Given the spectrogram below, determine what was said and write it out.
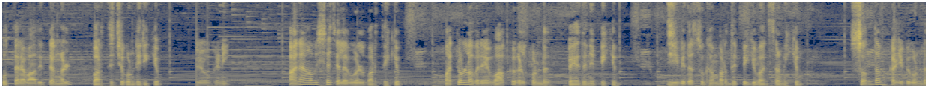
ഉത്തരവാദിത്തങ്ങൾ വർദ്ധിച്ചുകൊണ്ടിരിക്കും. രോഹിണി അനാവശ്യ ചെലവുകൾ വർദ്ധിക്കും. മറ്റുള്ളവരെ വാക്കുകൾ കൊണ്ട് വേദനിപ്പിക്കും. ജീവിത സുഖം വർദ്ധിപ്പിക്കുവാൻ ശ്രമിക്കും. സ്വന്തം കഴിവുകൊണ്ട്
